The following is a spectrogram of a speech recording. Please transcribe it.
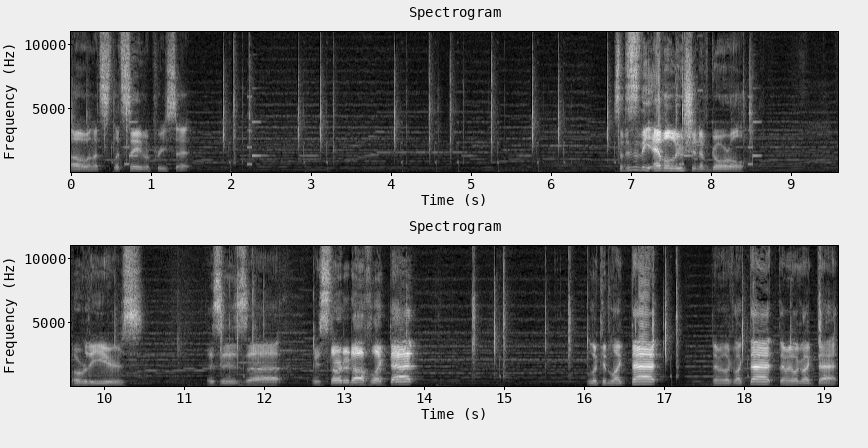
Oh, and let's let's save a preset. So this is the evolution of Gorl over the years. This is, uh, we started off like that, looking like that, then we look like that, then we look like that.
